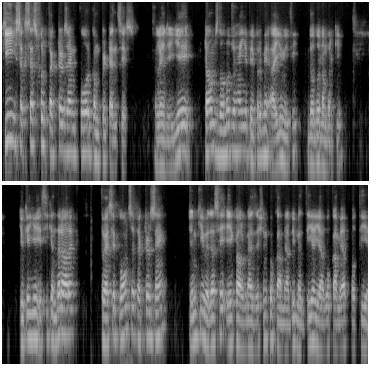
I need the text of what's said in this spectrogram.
key successful factors and core competencies ले जी, ये टर्म्स दोनों जो हैं, ये पेपर में आई हुई थी दो दो नंबर की। क्योंकि ये इसी के अंदर आ रहा है। तो ऐसे कौन से फैक्टर्स हैं जिनकी वजह से एक ऑर्गेनाइजेशन को कामयाबी मिलती है या वो कामयाब होती है।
